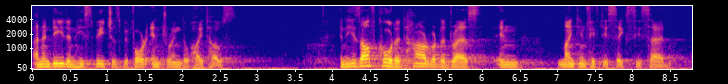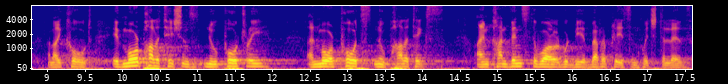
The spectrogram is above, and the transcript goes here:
and indeed in his speeches before entering the White House. In his oft quoted Harvard address in 1956, he said, and I quote, If more politicians knew poetry and more poets knew politics, I am convinced the world would be a better place in which to live.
